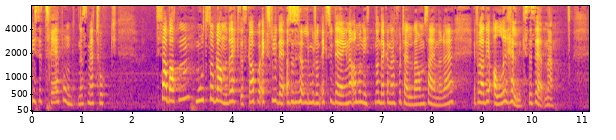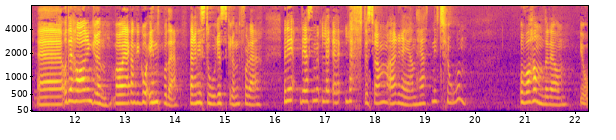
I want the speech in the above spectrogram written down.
disse tre punktene som jeg tok. Sabbaten, motstå blandede ekteskap og ekskluder, altså, ekskluderingen av ammonittene. Det kan jeg fortelle deg om seinere. Fra de aller helligste stedene. Eh, og det har en grunn, og jeg kan ikke gå inn på det. Det er en historisk grunn for det. Men det, det som eh, løftes fram, er renheten i troen. Og hva handler det om? Jo,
